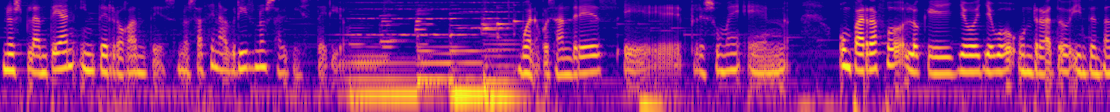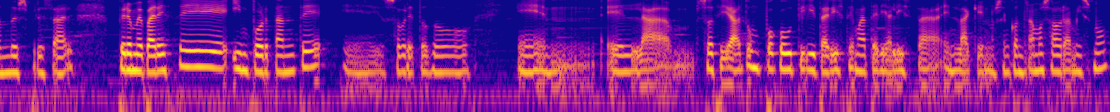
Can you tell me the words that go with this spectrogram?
nos plantean interrogantes, nos hacen abrirnos al misterio. Bueno, pues Andrés eh, resume en un párrafo lo que yo llevo un rato intentando expresar, pero me parece importante, eh, sobre todo en, la sociedad un poco utilitarista y materialista en la que nos encontramos ahora mismo,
